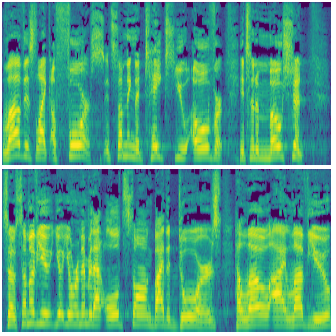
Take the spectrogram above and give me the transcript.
love is like a force. It's something that takes you over. It's an emotion. So some of you, you'll remember that old song by the Doors, Hello, I Love You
